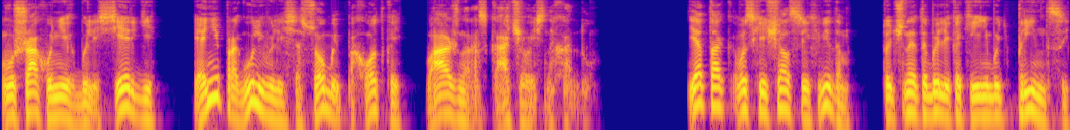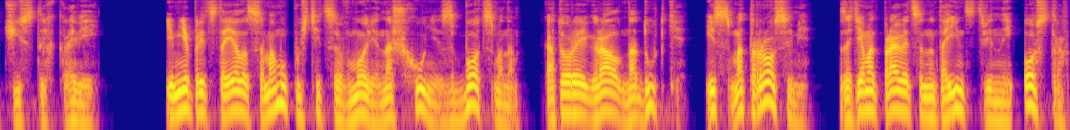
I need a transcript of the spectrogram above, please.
В ушах у них были серьги, и они прогуливались особой походкой, важно раскачиваясь на ходу. Я так восхищался их видом, точно это были какие-нибудь принцы чистых кровей. И мне предстояло самому пуститься в море на шхуне с боцманом, который играл на дудке, и с матросами, затем отправиться на таинственный остров,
